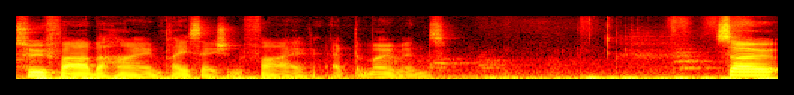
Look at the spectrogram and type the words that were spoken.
too far behind PlayStation 5 at the moment. So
